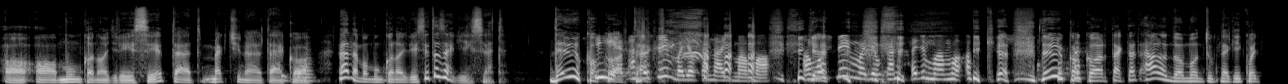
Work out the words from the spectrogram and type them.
a, a munka nagy részét, tehát megcsinálták a... Igen. Hát nem a munka nagy részét, az egészet. De ők Igen, hát akarták. most én vagyok a nagymama. Ha Igen. most én vagyok a nagymama. Igen, de ők akarták, tehát állandóan mondtuk nekik, hogy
